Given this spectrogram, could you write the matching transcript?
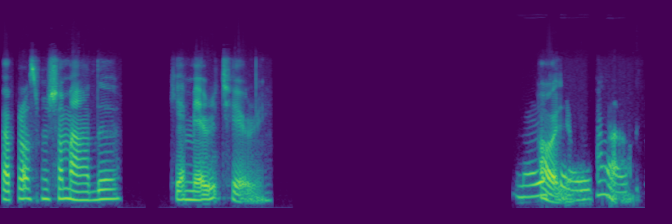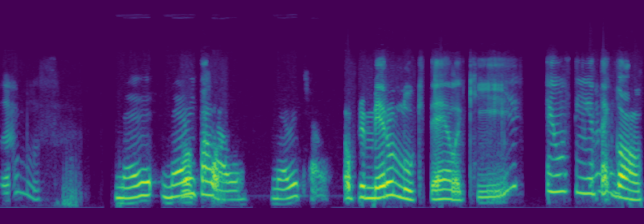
pra próxima chamada, que é Mary Cherry. Mary Olha, Chow, vou falar. Vamos? Mary, Mary. Chow. Mary Chow. É o primeiro look dela que eu assim até gosto.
